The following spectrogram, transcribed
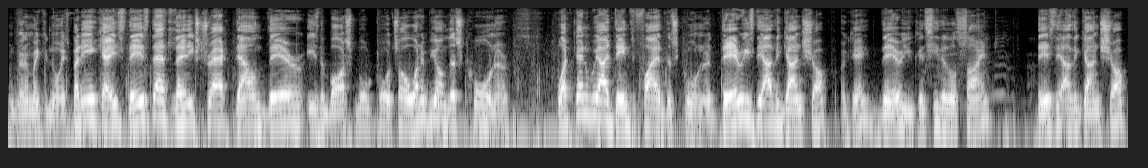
I'm going to make a noise. But in case, there's the athletics track. Down there is the basketball court. So I want to be on this corner. What can we identify at this corner? There is the other gun shop. Okay, there you can see the little sign. There's the other gun shop.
